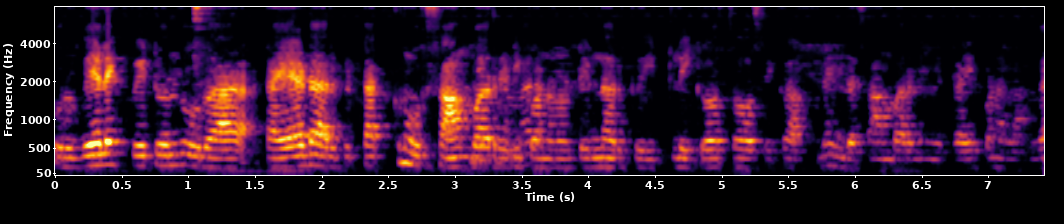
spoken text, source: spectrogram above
ஒரு வேலைக்கு போயிட்டு வந்து ஒரு டயர்டாக இருக்குது டக்குன்னு ஒரு சாம்பார் ரெடி பண்ணணும். டின்னருக்கு இட்லிக்கோ தோசைக்கோ அப்படின்னு இந்த சாம்பாரை நீங்கள் ட்ரை பண்ணலாங்க.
